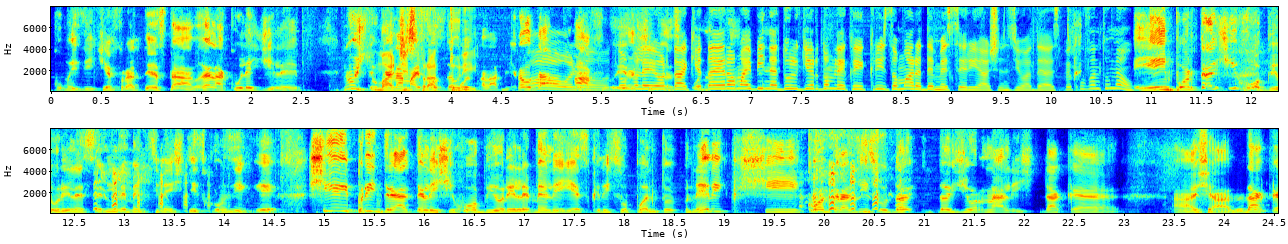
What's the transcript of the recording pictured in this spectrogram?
cum îi zice frate, ăsta, ăla cu legile. Nu știu, că n-am mai fost de mult pe la birou, dar Aoleu, aflu eu domnule și vă Iordache, spun. dar era mai bine dulgher, domnule, că e criză mare de meseriaș în ziua de azi, pe cuvântul meu. E important și hobby-urile să ni le menține, știți cum zic. E. Și printre altele și hobby-urile mele e scrisul pe întuneric și contrazisul de, de jurnaliști, dacă... Așa, dacă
